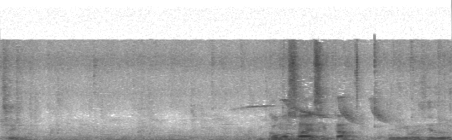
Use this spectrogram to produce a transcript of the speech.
Sí, ¿Y cómo sabes si está? tiene que parecer duro.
